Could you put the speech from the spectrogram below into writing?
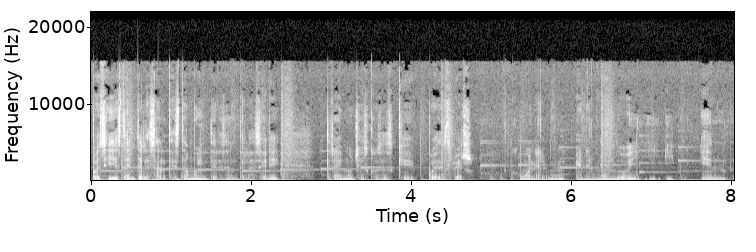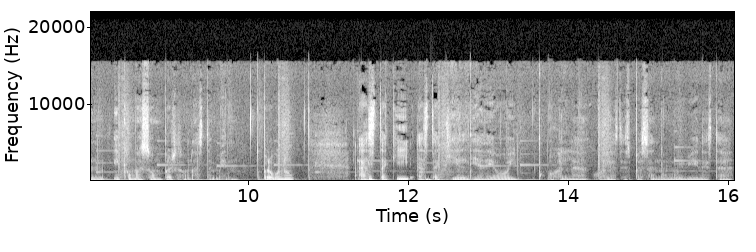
pues sí, está interesante, está muy interesante la serie. Trae muchas cosas que puedes ver como en el, en el mundo y, y, y, son personas también. Pero bueno, hasta aquí, hasta aquí el día de hoy. Ojalá, ojalá estés pasando muy bien esta,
